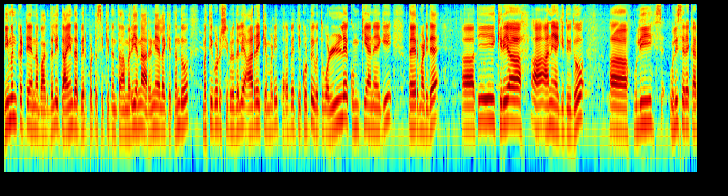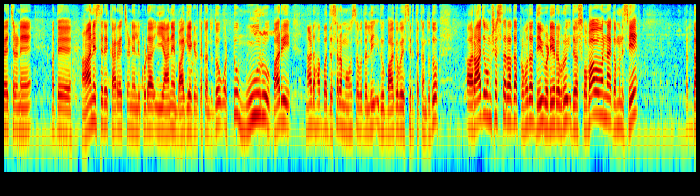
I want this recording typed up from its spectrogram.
ಭೀಮನ್ಕಟ್ಟೆ ಅನ್ನೋ ಭಾಗದಲ್ಲಿ ತಾಯಿಯಿಂದ ಬೇರ್ಪಟ್ಟು ಸಿಕ್ಕಿದಂತಹ ಮರಿಯನ್ನು ಅರಣ್ಯ ಇಲಾಖೆ ತಂದು ಮತ್ತಿಗೋಡು ಶಿಬಿರದಲ್ಲಿ ಆರೈಕೆ ಮಾಡಿ ತರಬೇತಿ ಕೊಟ್ಟು ಇವತ್ತು ಒಳ್ಳೆ ಕುಮ್ಕಿ ಆನೆಯಾಗಿ ತಯಾರು ಮಾಡಿದೆ. ಅತಿ ಕಿರಿಯ ಆನೆಯಾಗಿದ್ದು ಇದು. ಹುಲಿ ಹುಲಿ ಸೆರೆ ಕಾರ್ಯಾಚರಣೆ ಮತ್ತು ಆನೆ ಸೆರೆ ಕಾರ್ಯಾಚರಣೆಯಲ್ಲಿ ಕೂಡ ಈ ಆನೆ ಭಾಗಿಯಾಗಿರ್ತಕ್ಕಂಥದ್ದು. ಒಟ್ಟು ಮೂರು ಬಾರಿ ನಾಡಹಬ್ಬ ದಸರಾ ಮಹೋತ್ಸವದಲ್ಲಿ ಇದು ಭಾಗವಹಿಸಿರ್ತಕ್ಕಂಥದ್ದು. ರಾಜವಂಶಸ್ಥರಾದ ಪ್ರಮೋದ ದೇವಿ ಒಡೆಯರವರು ಇದರ ಸ್ವಭಾವವನ್ನು ಗಮನಿಸಿ, ದ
